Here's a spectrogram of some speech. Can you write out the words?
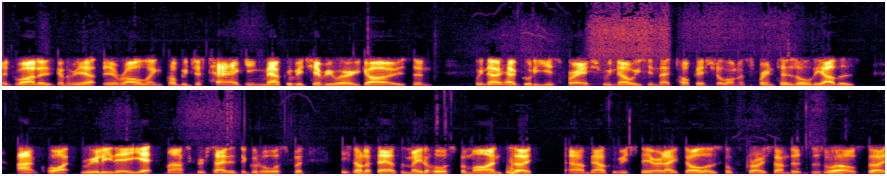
Eduardo's going to be out there rolling, probably just tagging Malkovich everywhere he goes. And we know how good he is fresh. We know he's in that top echelon of sprinters. All the others aren't quite really there yet. Masked Crusader's a good horse, but he's not a thousand metre horse for mine. So uh, Malkovich there at eight dollars looks gross unders as well. So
